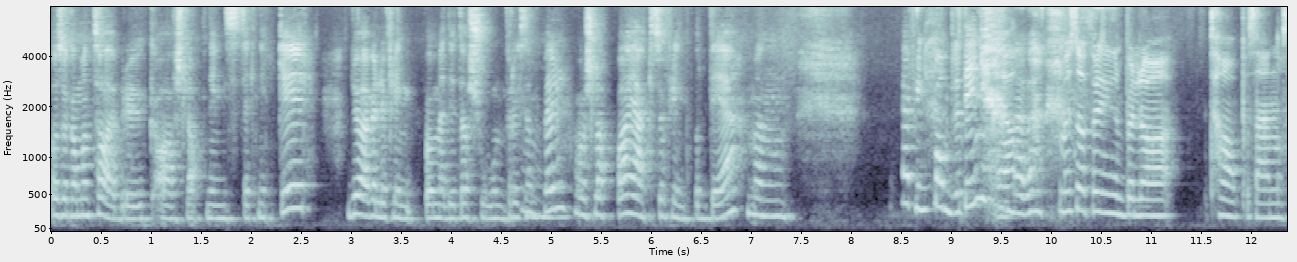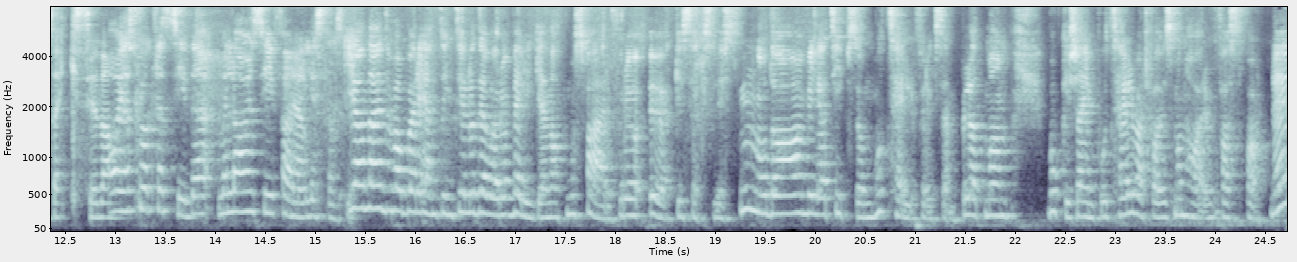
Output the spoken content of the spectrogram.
Og så kan man ta i bruk avslapningsteknikker. Du er veldig flink på meditasjon for eksempel, og slappe av. Jeg er ikke så flink på det, men jeg er flink på andre ting. Ja. Men så for eksempel å ta på seg noe sexy, da. Å, jeg skulle akkurat si det, men la hun si ferdig Ja. lista. Ja, nei, Det var bare én ting til, og det var å velge en atmosfære for å øke sexlysten. Og da vil jeg tipse om hotell, f.eks. At man booker seg inn på hotell, i hvert fall hvis man har en fast partner.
